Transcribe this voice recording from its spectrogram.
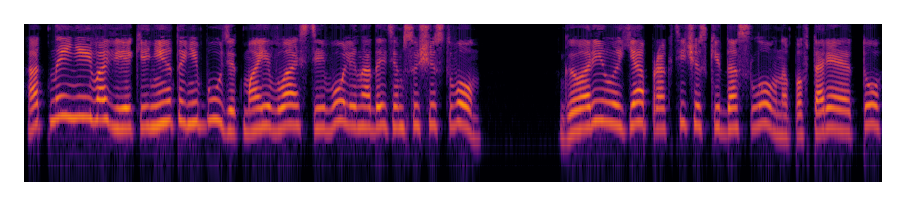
Отныне и вовеки нет и не будет моей власти и воли над этим существом. Говорила я практически дословно, повторяя то,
